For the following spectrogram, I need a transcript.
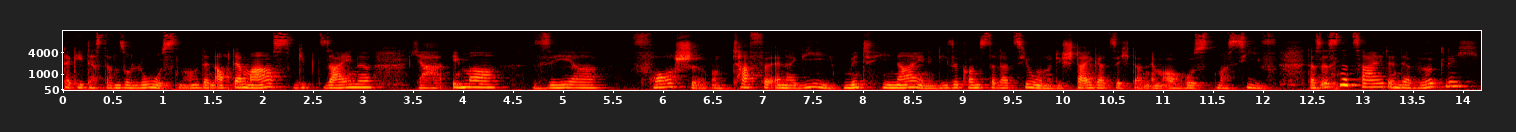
Da geht das dann so los, ne? denn auch der Mars gibt seine ja immer sehr forsche und taffe Energie mit hinein in diese Konstellation und die steigert sich dann im August massiv. Das ist eine Zeit, in der wirklich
